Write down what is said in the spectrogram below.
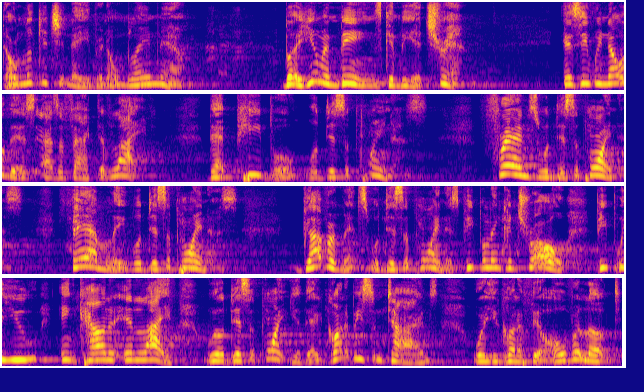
Don't look at your neighbor, don't blame them. But human beings can be a trip. And see, we know this as a fact of life that people will disappoint us, friends will disappoint us, family will disappoint us. Governments will disappoint us. People in control, people you encounter in life will disappoint you. There are going to be some times where you're going to feel overlooked,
